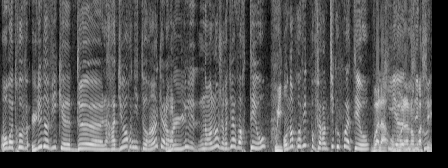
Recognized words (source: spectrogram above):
On retrouve Ludovic de la radio Ornithorynque. Alors, Lu- normalement, j'aurais dû avoir Théo. Oui. On en profite pour faire un petit coucou à Théo. Voilà, qui, on euh, l'embrasser.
